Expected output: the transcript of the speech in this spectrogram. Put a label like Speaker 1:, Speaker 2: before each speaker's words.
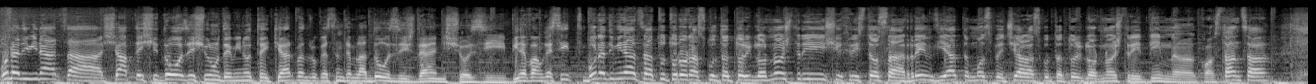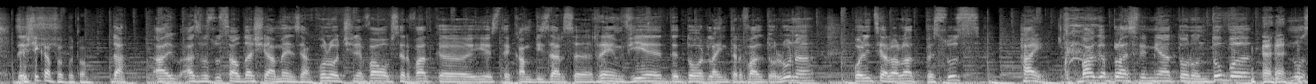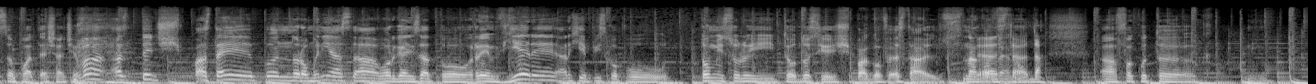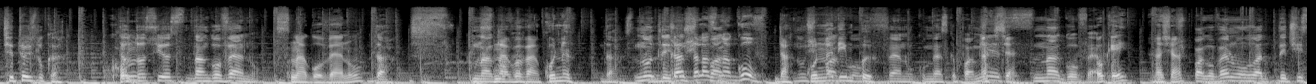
Speaker 1: Bună dimineața! 7 și 21 de minute chiar pentru că suntem la 20 de ani și o zi. Bine v-am găsit!
Speaker 2: Bună dimineața tuturor ascultătorilor noștri și Hristos a reînviat în mod special ascultătorilor noștri din uh, Constanța.
Speaker 1: Deci știi că a făcut-o.
Speaker 2: Da, a, ați văzut, s-au dat și amenzi acolo. Cineva a observat că este cam bizar să reînvie de două ori la interval de o lună. Poliția l-a luat pe sus. Hai, bagă blasfemiatorul în dubă, nu se poate așa ceva. Deci, asta e, în România s-a organizat o reînviere, arhiepiscopul Tomisului, Teodosie și Bagove, ăsta, Snagoveanu,
Speaker 1: Asta, da.
Speaker 2: a făcut... Uh, ce te uiți, Luca? Teodosiu Snagoveanu.
Speaker 3: Snagoveanu.
Speaker 2: Da.
Speaker 1: Snagovean, cu N.
Speaker 2: Da. Nu, deci
Speaker 3: Ca
Speaker 2: nu
Speaker 3: de la
Speaker 2: Șpag-
Speaker 3: Snagov.
Speaker 1: Da,
Speaker 2: nu
Speaker 1: cu N din P.
Speaker 2: Șpagoveanu, cum mi-a scăpat mie,
Speaker 3: Așa.
Speaker 2: Snagoveanu.
Speaker 3: Ok, așa.
Speaker 2: Șpagoveanu a decis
